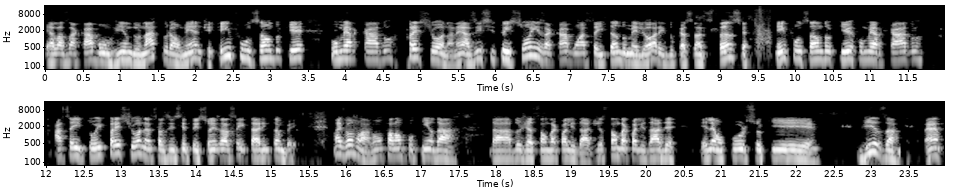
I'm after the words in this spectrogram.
elas acabam vindo naturalmente em função do que o mercado pressiona, né? As instituições acabam aceitando melhor a educação à distância em função do que o mercado aceitou e pressiona essas instituições a aceitarem também. Mas vamos lá, vamos falar um pouquinho da, da do gestão da qualidade. Gestão da qualidade, ele é um curso que visa né,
